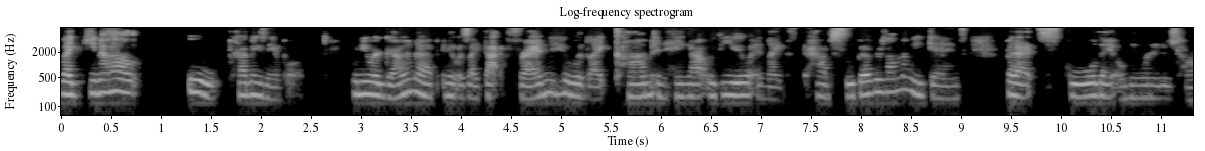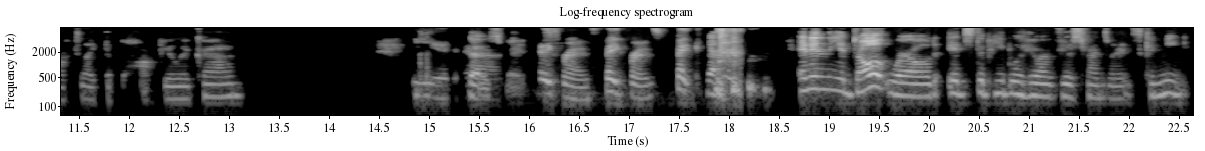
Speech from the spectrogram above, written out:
like, you know how ooh, prime example. When you were growing up and it was like that friend who would like come and hang out with you and like have sleepovers on the weekends, but at school they only wanted to talk to like the popular crowd. Yeah. Those friends. Fake friends. Fake friends. Fake. Yeah. And in the adult world, it's the people who are just friends when it's convenient.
